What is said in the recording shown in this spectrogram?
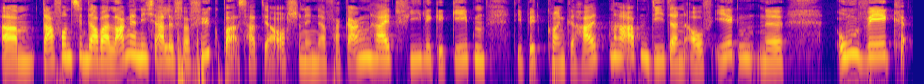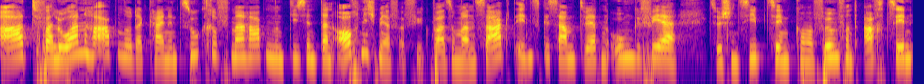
Ähm, davon sind aber lange nicht alle verfügbar. Es hat ja auch schon in der Vergangenheit viele gegeben, die Bitcoin gehalten haben, die dann auf irgendeine Umwegart verloren haben oder keinen Zugriff mehr haben und die sind dann auch nicht mehr verfügbar. Also man sagt, insgesamt werden ungefähr zwischen 17,5 und 18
